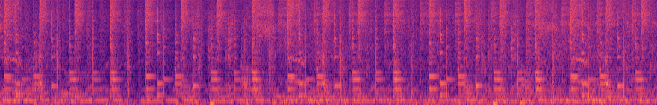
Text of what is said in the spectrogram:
I'll see you.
